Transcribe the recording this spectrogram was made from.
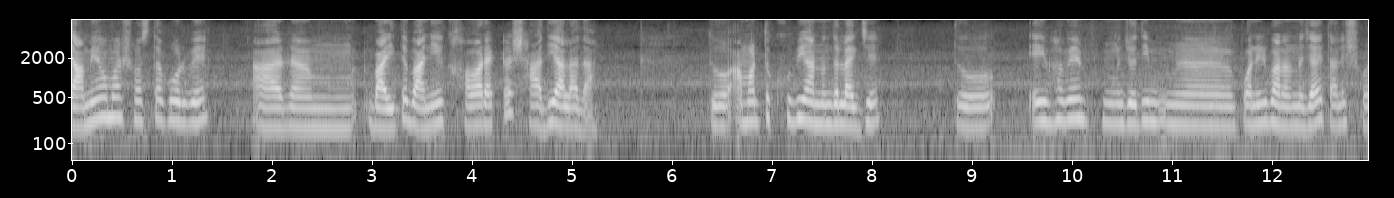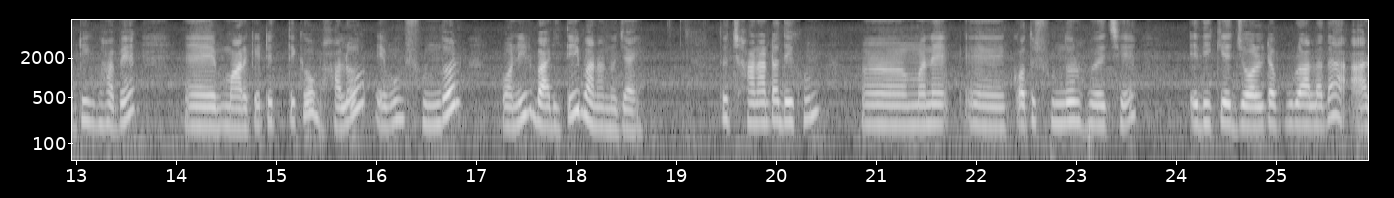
দামেও আমার সস্তা পড়বে। আর বাড়িতে বানিয়ে খাওয়ার একটা স্বাদই আলাদা। তো আমার তো খুবই আনন্দ লাগছে। তো এইভাবে যদি পনির বানানো যায়, তাহলে সঠিকভাবে মার্কেটের থেকেও ভালো এবং সুন্দর পনির বাড়িতেই বানানো যায়। তো ছানাটা দেখুন মানে কত সুন্দর হয়েছে। এদিকে জলটা পুরো আলাদা, আর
